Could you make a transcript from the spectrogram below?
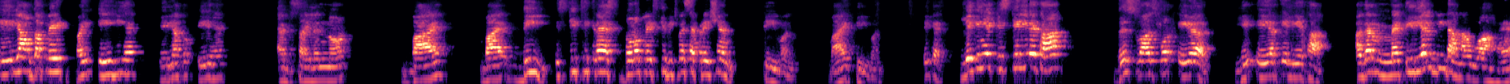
एरिया ऑफ़ द प्लेट भाई ए ही है। एरिया तो ए है। Epsilon naught by by D इसकी थिकनेस दोनों प्लेट्स के बीच में सेपरेशन T1 बाय T1 ठीक है? लेकिन ये किसके लिए था? दिस वॉज़ फॉर एयर ये एयर के लिए था। अगर मेटीरियल भी डाला हुआ है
